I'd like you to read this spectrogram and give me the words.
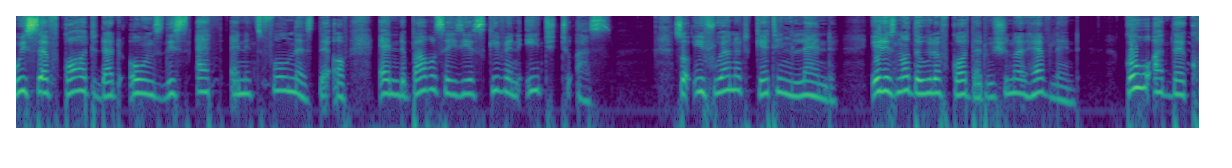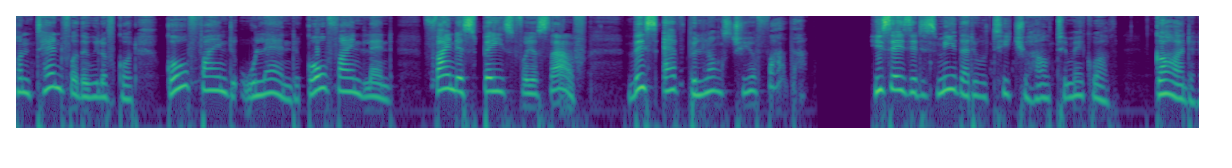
we serve God that owns this earth and its fullness thereof. And the Bible says he has given it to us. So if we are not getting land, it is not the will of God that we should not have land. Go at the contend for the will of God. Go find land. Go find land. Find a space for yourself. This earth belongs to your Father. He says, It is me that will teach you how to make wealth. God.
